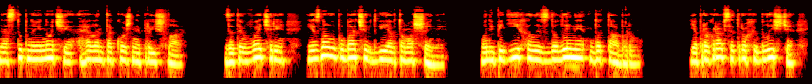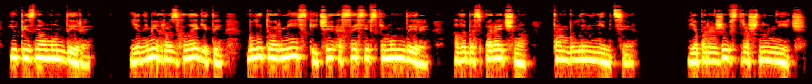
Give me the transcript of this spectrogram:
Наступної ночі Гелен також не прийшла. Зате ввечері я знову побачив дві автомашини. Вони під'їхали з долини до табору. Я прокрався трохи ближче і впізнав мундири. Я не міг розгледіти, були то армійські чи есесівські мундири, але, безперечно, там були німці. Я пережив страшну ніч.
